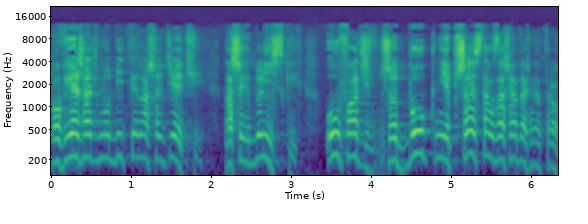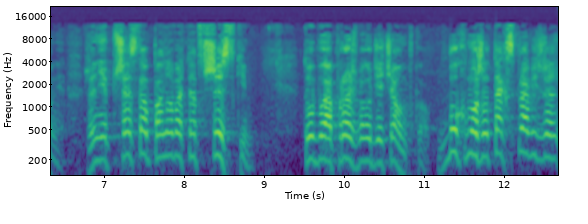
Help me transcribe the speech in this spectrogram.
powierzać w modlitwie nasze dzieci, naszych bliskich, ufać, że Bóg nie przestał zasiadać na tronie, że nie przestał panować nad wszystkim. Tu była prośba o dzieciątko. Bóg może tak sprawić, że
